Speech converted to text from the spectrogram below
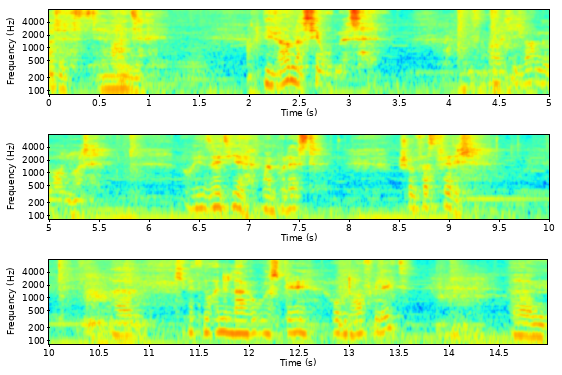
Leute, das ist der Wahnsinn. Wie warm das hier oben ist. Es ist richtig warm geworden heute. Aber ihr seht hier, mein Podest schon fast fertig. Ähm, ich habe jetzt nur eine Lage USB oben drauf gelegt, ähm,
